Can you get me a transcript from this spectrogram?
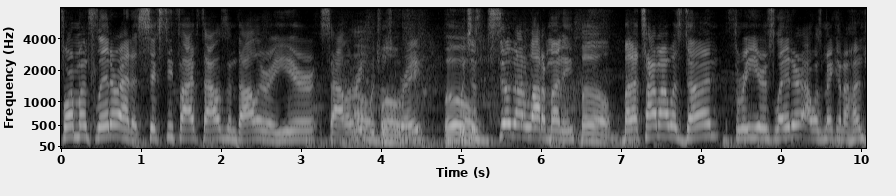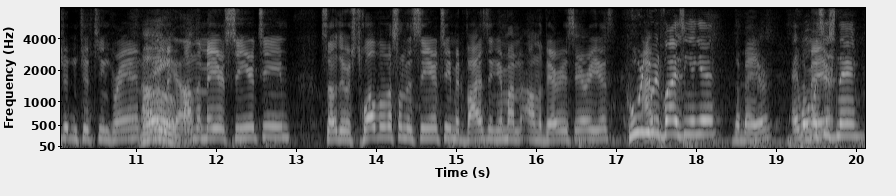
Four months later, I had a sixty-five thousand dollar a year salary, Oh, which boom. was great. Boom. Which is still not a lot of money. Boom. By the time I was done, three years later, I was making 115 grand on Boom. the, There you go. on the mayor's senior team. So there was 12 of us on the senior team advising him on, on the various areas. Who are you I- advising again? The mayor. And The what was his name?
